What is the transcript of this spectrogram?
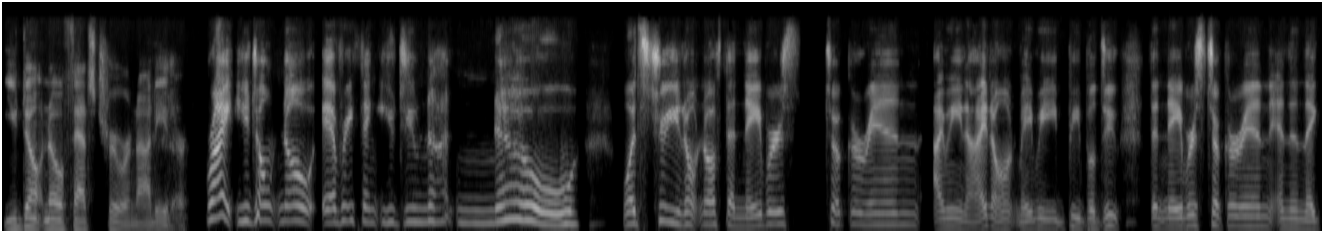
you don't know if that's true or not either. Right. You don't know everything. You do not know what's true. You don't know if the neighbors took her in. I mean, I don't. Maybe people do. The neighbors took her in, and then they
